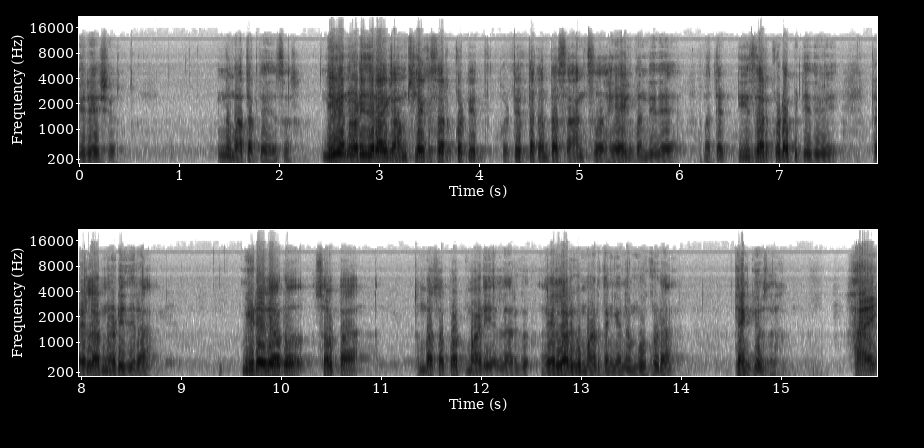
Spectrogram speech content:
ವೀರೇಶು. ಇನ್ನು ಮಾತಾಡ್ತಾ ಇದ್ದೀವಿ ಸರ್. ನೀವೇ ನೋಡಿದ್ದೀರಾ ಈಗ ಹಂಸ್ಲೇಖ ಸರ್ ಕೊಟ್ಟಿರ್ ಕೊಟ್ಟಿರ್ತಕ್ಕಂಥ ಸಾಂಗ್ಸ್ ಹೇಗೆ ಬಂದಿದೆ, ಮತ್ತು ಟೀಸರ್ ಕೂಡ ಬಿಟ್ಟಿದ್ದೀವಿ ಟ್ರೈಲರ್ ನೋಡಿದ್ದೀರಾ ಮೀಡಿಯಾದವರು ಸ್ವಲ್ಪ ತುಂಬ ಸಪೋರ್ಟ್ ಮಾಡಿ ಎಲ್ಲರಿಗೂ ಎಲ್ಲರಿಗೂ ಮಾಡ್ದಂಗೆ ನಮಗೂ ಕೂಡ. ಥ್ಯಾಂಕ್ ಯು ಸರ್ ಹಾಯ್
